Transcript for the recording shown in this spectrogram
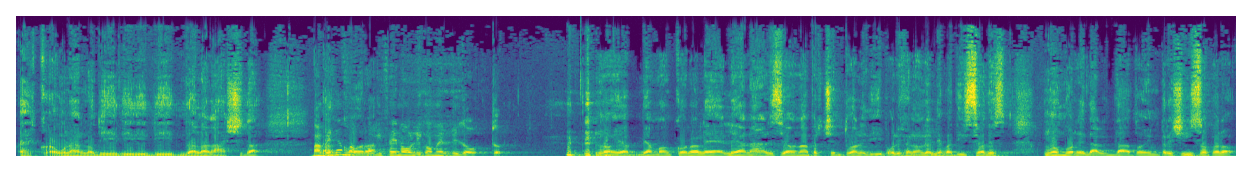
Ecco, a un anno di- di- di- dalla nascita. Ma vediamo ancora- i polifenoli come è ridotto. Noi abbiamo ancora le, le analisi a una percentuale di polifenoli elevatissima, adesso non vorrei dare il dato impreciso, però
